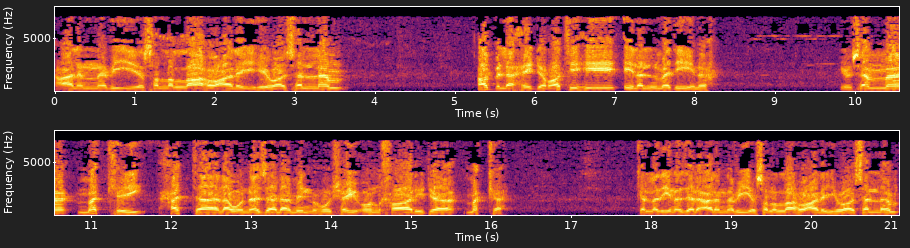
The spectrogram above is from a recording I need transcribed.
على النبي صلى الله عليه وسلم قبل هجرته إلى المدينة. يسمى مكي حتى لو نزل منه شيء خارج مكة. كالذي نزل على النبي صلى الله عليه وسلم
